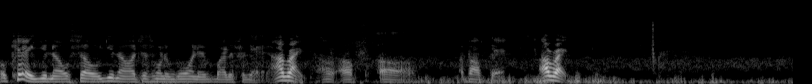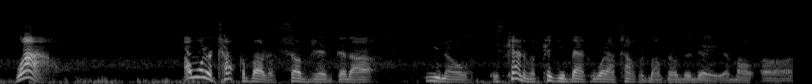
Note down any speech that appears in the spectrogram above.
Okay, you know, so you know, I just want to warn everybody for that. All right, uh, uh, about that. All right. Wow. I want to talk about a subject that I, you know, it's kind of a piggyback of what I talked about the other day about uh,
